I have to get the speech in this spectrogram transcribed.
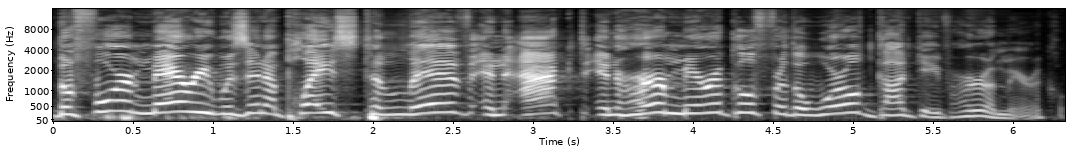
before Mary was in a place to live and act in her miracle for the world, God gave her a miracle.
